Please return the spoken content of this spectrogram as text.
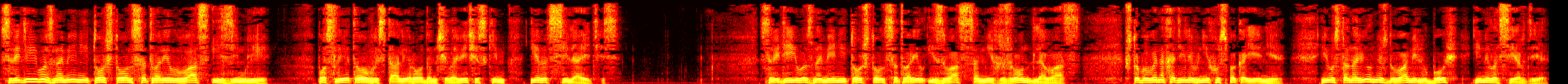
Среди его знамений то, что он сотворил вас из земли. После этого вы стали родом человеческим и расселяетесь. Среди его знамений то, что он сотворил из вас самих жен для вас — чтобы вы находили в них успокоение, и установил между вами любовь и милосердие.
